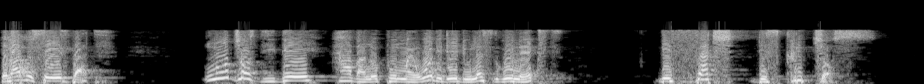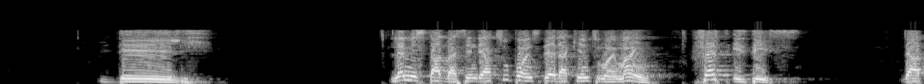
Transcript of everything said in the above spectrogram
The Bible says that not just did they have an open mind, what did they do? Let's go next. They searched the scriptures daily. Let me start by saying there are two points there that came to my mind. First is this that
